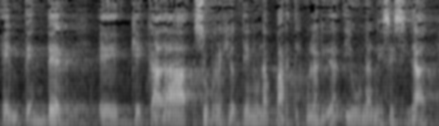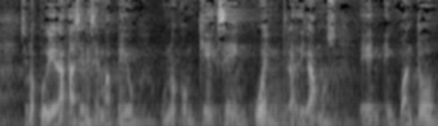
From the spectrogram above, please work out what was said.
entender eh, que cada subregión tiene una particularidad y una necesidad. Si uno pudiera hacer ese mapeo, uno con qué se encuentra, digamos, en, en cuanto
